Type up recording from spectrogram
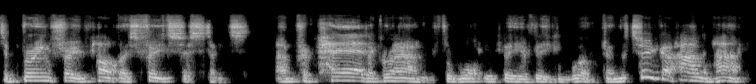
to bring through plant-based food systems and prepare the ground for what will be a vegan world. And the two go hand in hand.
